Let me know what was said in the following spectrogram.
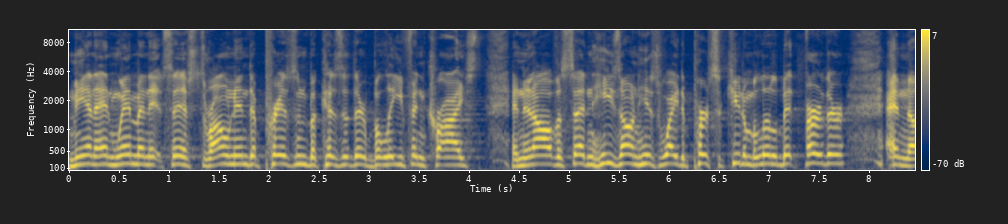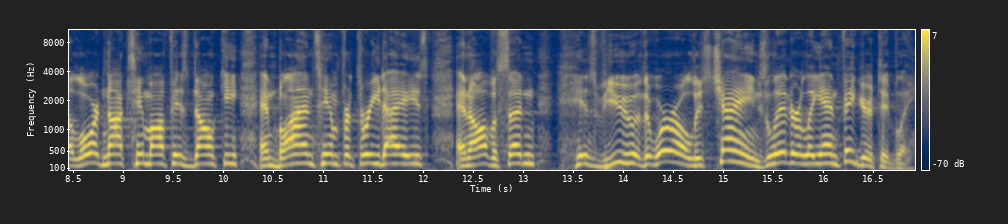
men and women, it says, thrown into prison because of their belief in Christ. And then all of a sudden, he's on his way to persecute them a little bit further. And the Lord knocks him off his donkey and blinds him for three days. And all of a sudden, his view of the world is changed, literally and figuratively.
